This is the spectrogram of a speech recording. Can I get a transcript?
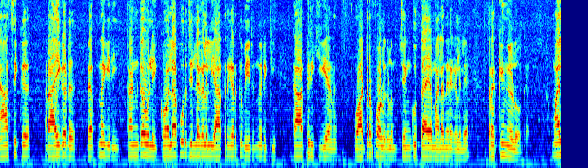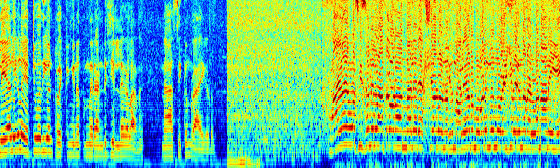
നാസിക് റായ്ഗഡ് രത്നഗിരി കൺകൗലി കോലാപൂർ ജില്ലകളിൽ യാത്രികർക്ക് വിരുന്നൊരുക്കി കാത്തിരിക്കുകയാണ്. വാട്ടർഫോളുകളും ചെങ്കുത്തായ മലനിരകളിലെ ട്രക്കിങ്ങുകളും ഒക്കെ മലയാളികൾ ഏറ്റവും അധികം ട്രക്കിങ്ങിനെത്തുന്ന രണ്ട് ജില്ലകളാണ് നാസിക്കും റായ്ഗഡും. മഴയുള്ള സീസണിൽ മാത്രം ഇവിടെ വന്നാൽ രക്ഷയുള്ളൂ എന്ന് ഇത് മലയുടെ മുകളിൽ നിന്ന് ഒഴുകി വരുന്ന വെള്ളമാണ് ഈ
